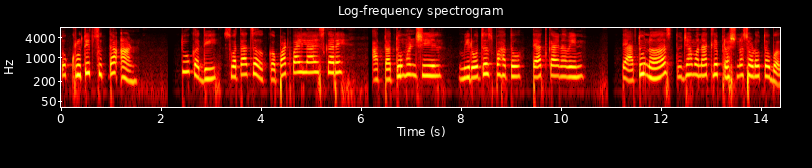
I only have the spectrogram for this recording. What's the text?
तो कृतीत सुद्धा आण. तू कधी स्वतःचं कपाट पाहिलं आहेस का रे? आता तू म्हणशील मी रोजच पाहतो त्यात काय नवीन? त्यातूनच तुझ्या मनातले प्रश्न सोडवतो बघ.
